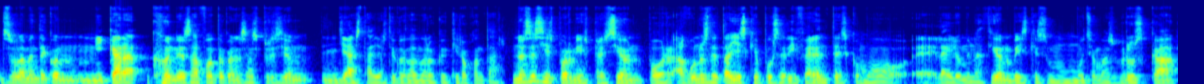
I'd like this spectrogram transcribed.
Solamente con mi cara, con esa foto, con esa expresión, ya está, ya estoy contando lo que quiero contar. No sé si es por mi expresión, por algunos detalles que puse diferentes, como eh, la iluminación, veis que es mucho más brusca,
